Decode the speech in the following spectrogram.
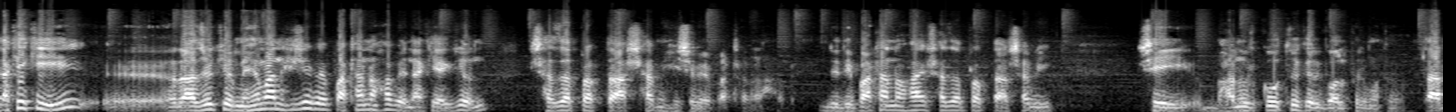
তাকে কি রাজকীয় মেহমান হিসেবে পাঠানো হবে নাকি একজন সাজাপ্রাপ্ত আসামি হিসেবে পাঠানো হবে? যদি পাঠানো হয় সাজাপ্রাপ্ত আসামি, সেই ভানুর কৌতুকের গল্পের মতো, তার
